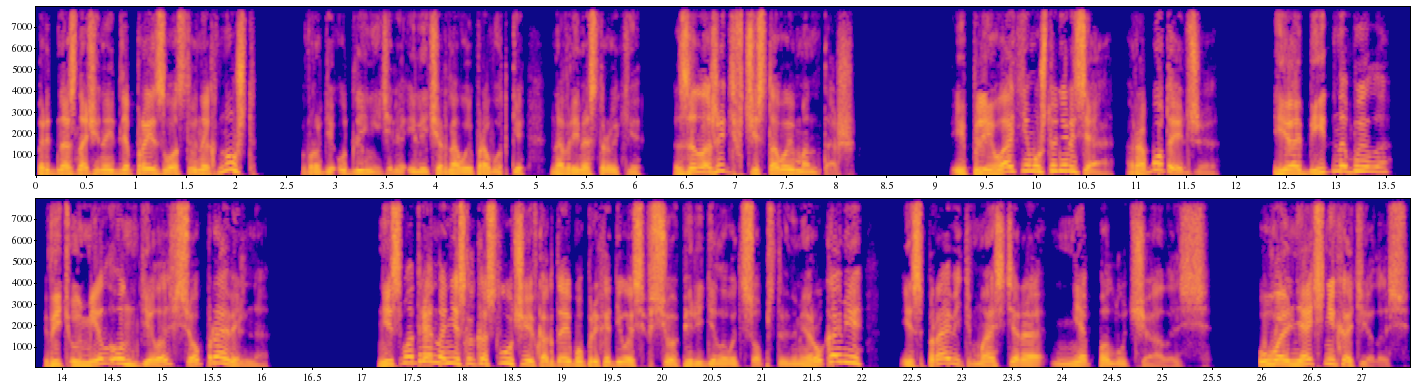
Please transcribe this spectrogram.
предназначенный для производственных нужд, вроде удлинителя или черновой проводки на время стройки, заложить в чистовой монтаж. И плевать ему, что нельзя, работает же. И обидно было, ведь умел он делать все правильно. Несмотря на несколько случаев, когда ему приходилось все переделывать собственными руками, исправить мастера не получалось. Увольнять не хотелось.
